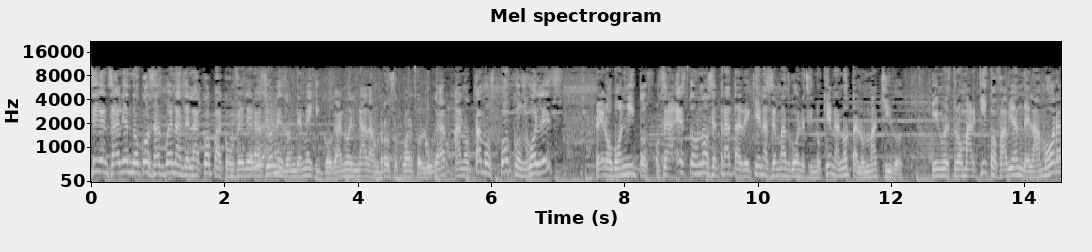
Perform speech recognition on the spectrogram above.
siguen saliendo cosas buenas de la Copa Confederaciones, donde México ganó el nada honroso cuarto lugar. Anotamos pocos goles pero bonitos. O sea, esto no se trata de quién hace más goles, sino quién anota los más chidos. Y nuestro Marquito Fabián de la Mora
